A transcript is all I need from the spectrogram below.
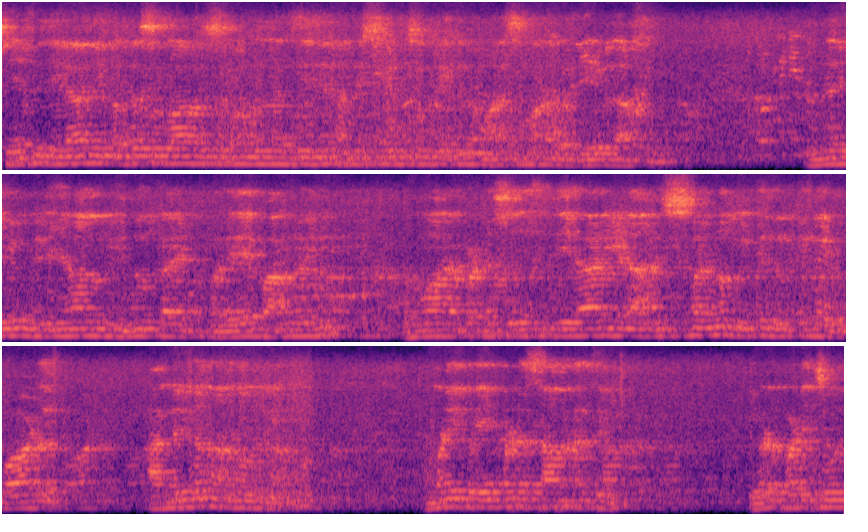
ഷെയ്ഖ് ജിലാനി മദ്രസുല്ലാസ്ലമെന്നതിനെ അനുസ്മരിച്ചുകൊണ്ടിരിക്കുന്ന മാസമാണ് വലിയവിലാഹം ഇന്നലെയും മിനിഞ്ഞാളും ഇന്നൊക്കെയായിട്ട് പല ഭാഗങ്ങളിലും ബഹുമാനപ്പെട്ട ഷെയ്ഖ് ജിലാനിയുടെ അനുസ്മരണം വിട്ടു നിൽക്കുന്ന ഒരുപാട് ആഗ്രഹങ്ങൾ നടന്നുകൊണ്ടിരിക്കുന്നു. നമ്മുടെ ഈ പ്രിയപ്പെട്ട സ്ഥാപനത്തിൽ ഇവിടെ പഠിച്ചുകൊണ്ടിരിക്കുന്ന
